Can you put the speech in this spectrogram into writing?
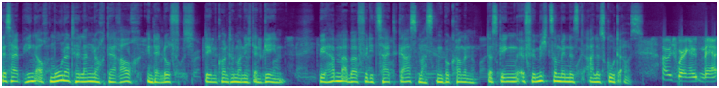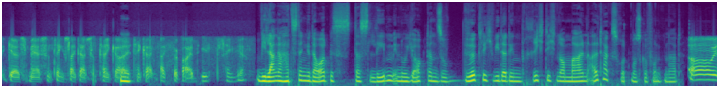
Deshalb hing auch monatelang noch der Rauch in der Luft. Dem konnte man nicht entgehen. Wir haben aber für die Zeit Gasmasken bekommen. Das ging für mich zumindest alles gut aus. Wie lange hat es denn gedauert, bis das Leben in New York dann so wirklich wieder den richtig normalen Alltagsrhythmus gefunden hat? Oh, uh,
